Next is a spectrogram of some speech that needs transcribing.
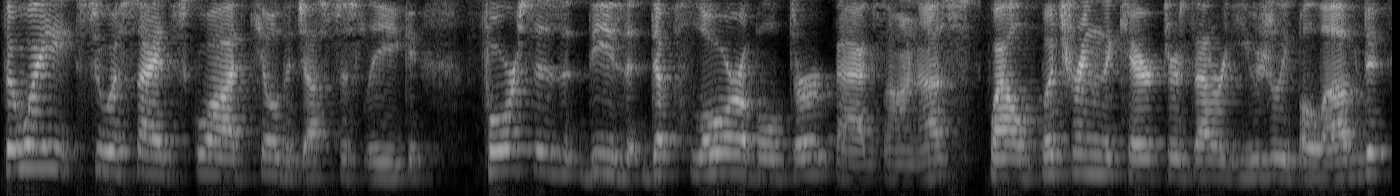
The way Suicide Squad killed the Justice League forces these deplorable dirtbags on us while butchering the characters that are usually beloved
